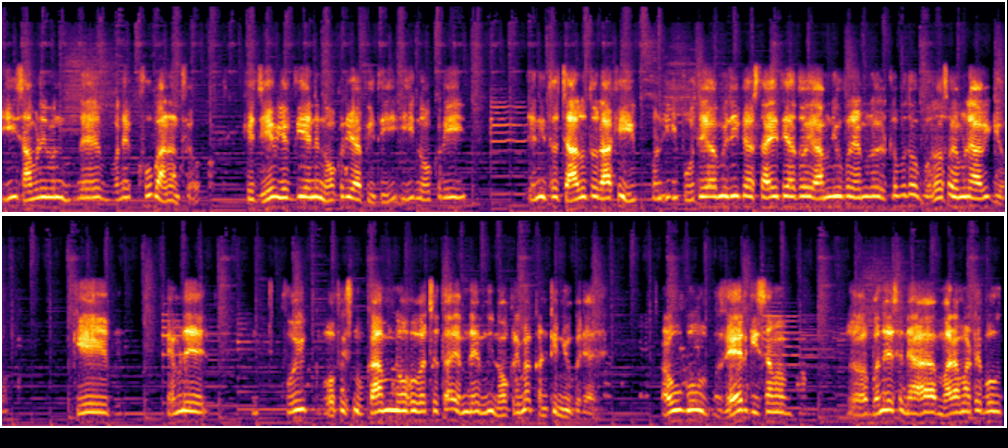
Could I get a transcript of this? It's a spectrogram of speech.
એ સાંભળી મને મને ખૂબ આનંદ થયો. કે જે વ્યક્તિ એને નોકરી આપી હતી એ નોકરી એની તો ચાલુ તો રાખી, પણ એ પોતે અમેરિકા સ્થાયી થયા તો આમની ઉપર એમનો એટલો બધો ભરોસો એમને આવી ગયો કે એમણે કોઈ ઓફિસનું કામ ન હોવા છતાં એમને એમની નોકરીમાં કન્ટિન્યુ કર્યા છે. આવું બહુ રેર કિસ્સામાં બને છે ને આ મારા માટે બહુ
